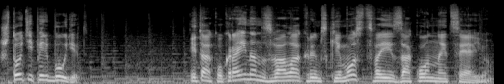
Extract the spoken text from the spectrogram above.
Что теперь будет? Итак, Украина назвала Крымский мост своей законной целью.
